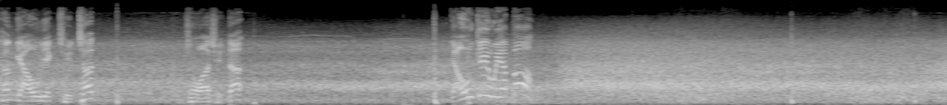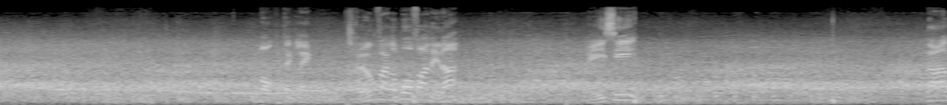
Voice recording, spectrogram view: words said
向右翼傳出，唔錯啊，傳得。有機會入波。莫迪力搶翻個波翻嚟啦，美斯、亞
